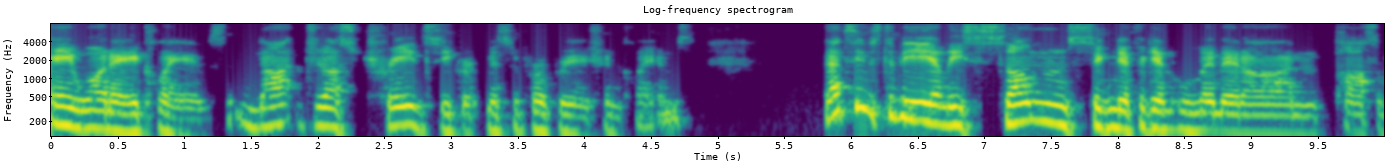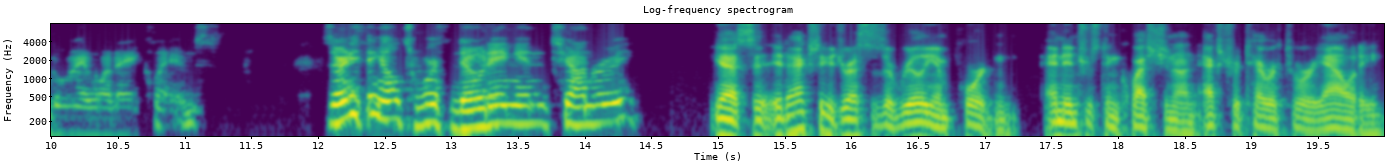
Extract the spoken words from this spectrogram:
A1A claims, not just trade secret misappropriation claims. That seems to be at least some significant limit on possible A1A claims. Is there anything else worth noting in Tian Rui? Yes, it actually addresses a really important and interesting question on extraterritoriality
